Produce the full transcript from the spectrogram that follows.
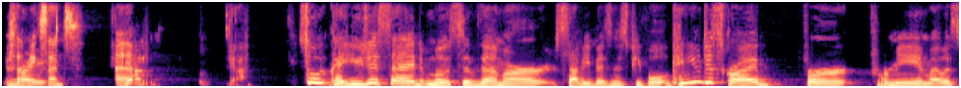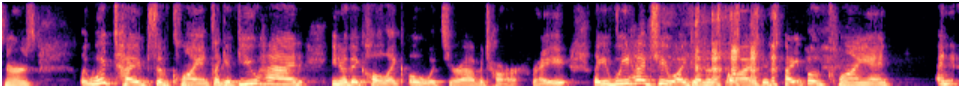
if that right. makes sense. Um, yeah. yeah. So, okay, you just said most of them are savvy business people. Can you describe for for me and my listeners like what types of clients? Like if you had you know they call like oh what's your avatar? Right? Like if we had to identify the type of client and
